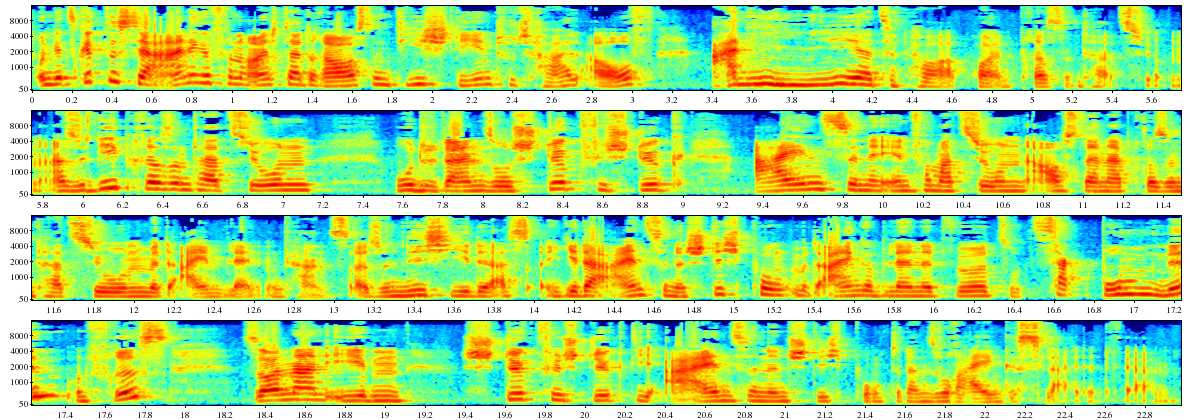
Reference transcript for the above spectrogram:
Und jetzt gibt es ja einige von euch da draußen, die stehen total auf animierte PowerPoint-Präsentationen. Also die Präsentationen, wo du dann so Stück für Stück einzelne Informationen aus deiner Präsentation mit einblenden kannst. Also nicht jeder, jeder einzelne Stichpunkt mit eingeblendet wird, so zack, bumm, nimm und friss, sondern eben Stück für Stück die einzelnen Stichpunkte dann so reingeslidet werden.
